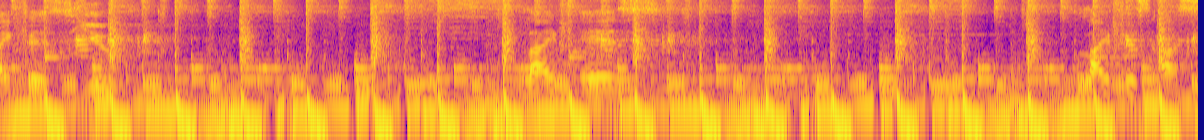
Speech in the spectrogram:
Life is you. Life is. Life is us.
